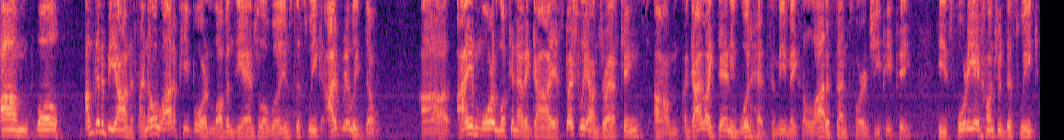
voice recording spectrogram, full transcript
Um, well, I'm going to be honest. I know a lot of people are loving DeAngelo Williams this week. I really don't. Uh, I am more looking at a guy, especially on DraftKings. Um, a guy like Danny Woodhead to me makes a lot of sense for a GPP. He's 4,800 this week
